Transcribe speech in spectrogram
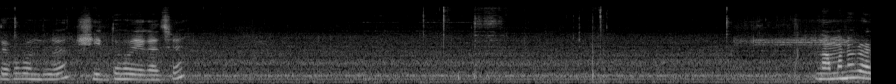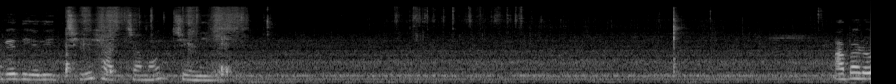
দেখো বন্ধুরা, সিদ্ধ হয়ে গেছে। নামানোর আগে দিয়ে দিচ্ছি হাফ চামচ চিনি। আবারও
